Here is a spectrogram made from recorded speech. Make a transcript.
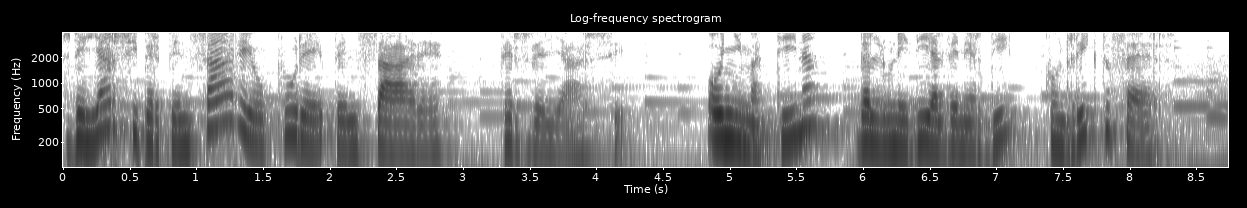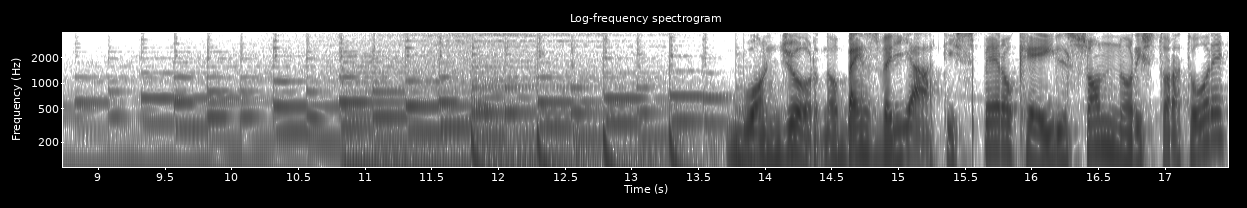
Svegliarsi per pensare oppure pensare per svegliarsi. Ogni mattina, dal lunedì al venerdì, con Ric Dufer. Buongiorno, ben svegliati. Spero che il sonno ristoratore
